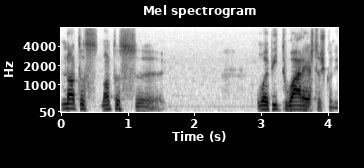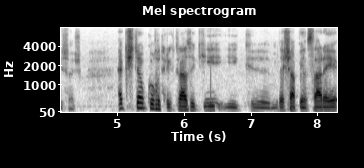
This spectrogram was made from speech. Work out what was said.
nota-se nota uh, um habituar a estas condições. A questão que o Rodrigo traz aqui e que me deixa a pensar é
